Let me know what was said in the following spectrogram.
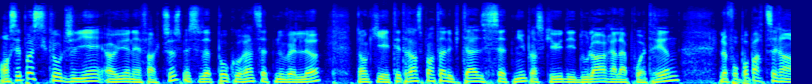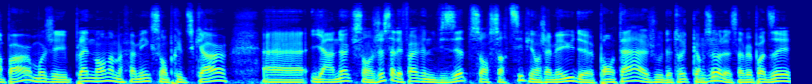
On ne sait pas si Claude Julien a eu un infarctus, mais si vous n'êtes pas au courant de cette nouvelle-là, donc il a été transporté à l'hôpital cette nuit parce qu'il y a eu des douleurs à la poitrine. Là, faut pas partir en peur. Moi, j'ai plein de monde dans ma famille qui sont pris du cœur. Euh, Il y en a qui sont juste allés faire une visite, puis sont sortis, puis ils ont jamais eu de pontage ou de trucs comme ça. Là. Ça veut pas dire,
